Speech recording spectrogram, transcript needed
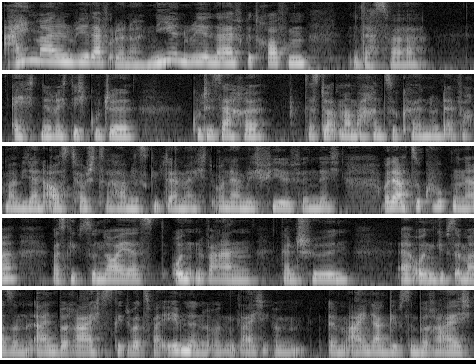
einmal in Real Life oder noch nie in Real Life getroffen. Das war echt eine richtig gute, gute Sache, das dort mal machen zu können und einfach mal wieder einen Austausch zu haben. Das gibt einem echt unheimlich viel, finde ich. Und auch zu gucken, ne, was gibt es so Neues. Unten waren ganz schön, äh, unten gibt es immer so einen Bereich, das geht über zwei Ebenen und gleich im, im Eingang gibt es einen Bereich,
